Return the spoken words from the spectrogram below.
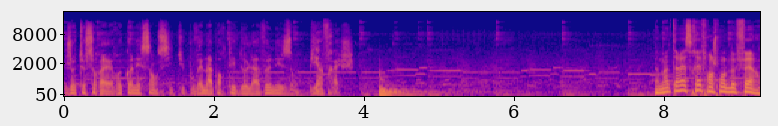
Je te serais reconnaissant si tu pouvais m'apporter de la venaison bien fraîche. Ça m'intéresserait franchement de le faire.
